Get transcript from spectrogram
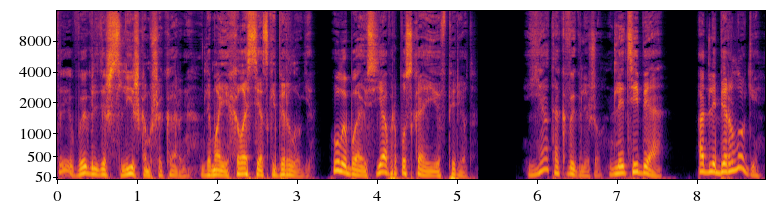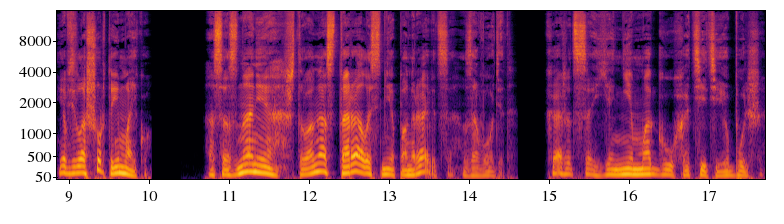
Ты выглядишь слишком шикарно для моей холостецкой берлоги. Улыбаюсь я, пропуская ее вперед. Я так выгляжу для тебя, а для берлоги я взяла шорты и майку. Осознание, что она старалась мне понравиться, заводит. Кажется, я не могу хотеть ее больше.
